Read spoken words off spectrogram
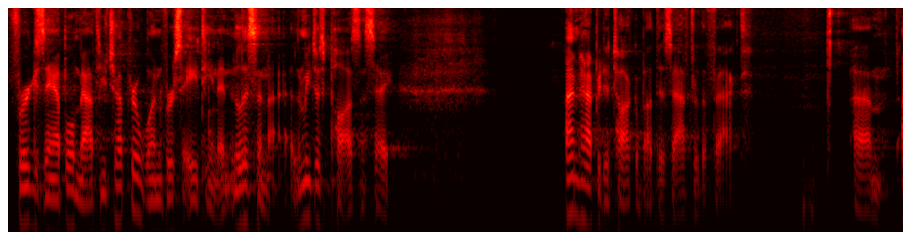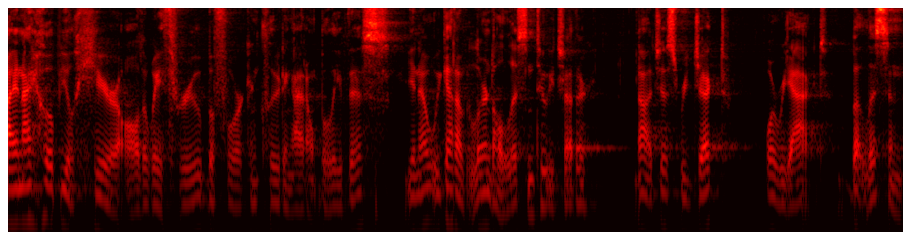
for example, Matthew chapter 1, verse 18. And listen, let me just pause and say, I'm happy to talk about this after the fact. Um, and I hope you'll hear all the way through before concluding, I don't believe this. You know, we got to learn to listen to each other, not just reject or react, but listen.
